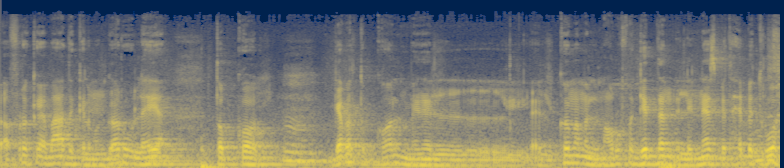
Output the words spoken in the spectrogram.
في أفريقيا بعد كليمنجارو اللي هي توبقال. جبل توبقال من ال- القمم المعروفة جدا اللي الناس بتحب تروح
